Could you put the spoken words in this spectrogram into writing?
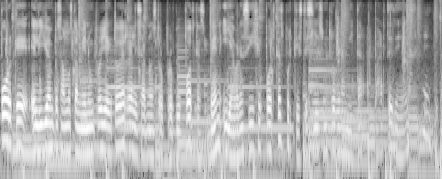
porque él y yo empezamos también un proyecto de realizar nuestro propio podcast. Ven, y ahora sí dije podcast porque este sí es un programita aparte de este.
